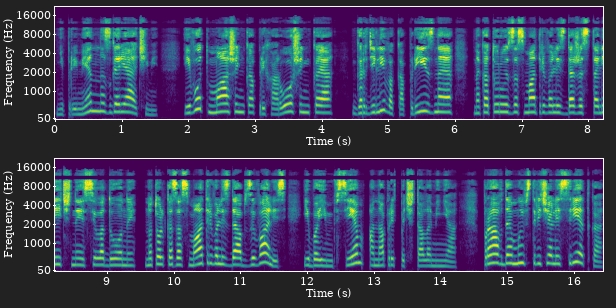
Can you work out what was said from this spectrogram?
непременно с горячими. И вот Машенька, прихорошенькая, горделиво-капризная, на которую засматривались даже столичные силадоны, но только засматривались да обзывались, ибо им всем она предпочитала меня. Правда, мы встречались редко,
